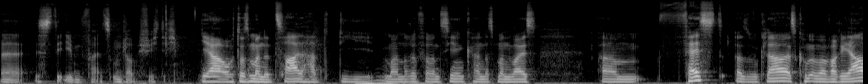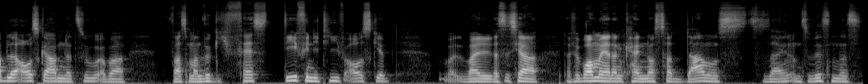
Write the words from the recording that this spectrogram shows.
äh, ist ebenfalls unglaublich wichtig. Ja, auch, dass man eine Zahl hat, die man referenzieren kann, dass man weiß, ähm, fest, also klar, es kommen immer variable Ausgaben dazu, aber was man wirklich fest definitiv ausgibt, weil das ist ja, dafür braucht man ja dann kein Nostradamus zu sein und zu wissen, dass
